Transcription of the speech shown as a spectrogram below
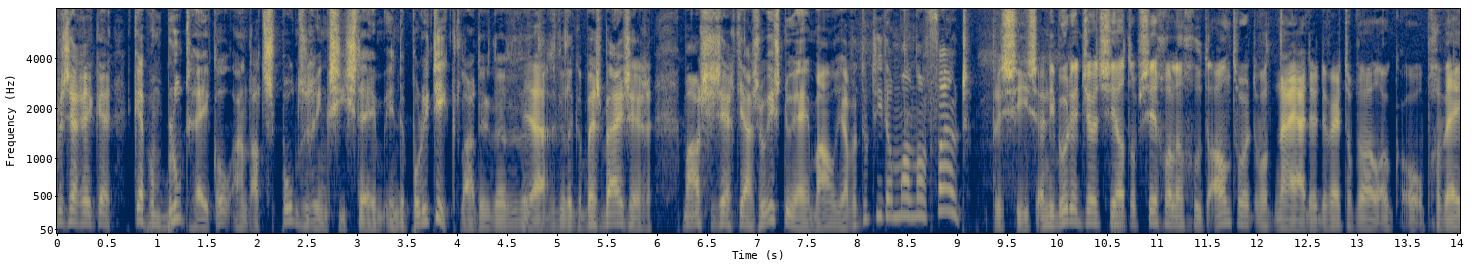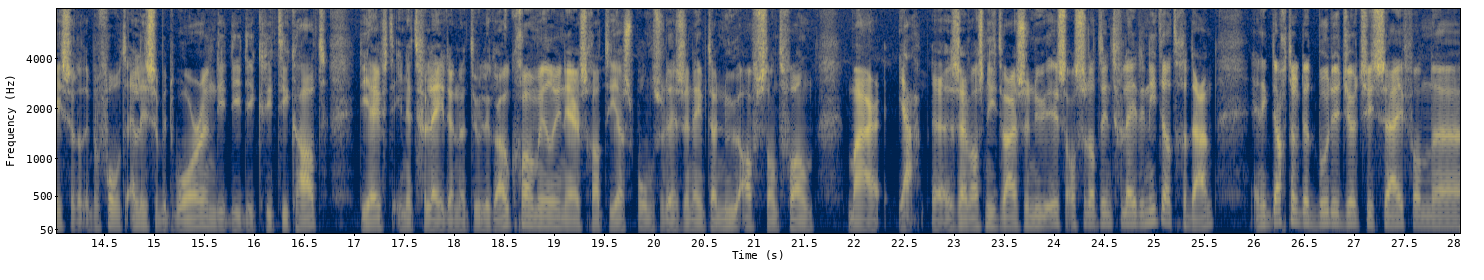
we zeggen ik, eh, ik heb een bloedhekel aan dat sponsoringssysteem in de politiek. Laat, ik- dat, dat- Ja. dat wil ik er best bij zeggen. Maar als je zegt, ja, zo is het nu eenmaal. Ja, wat doet die dan man dan fout? Precies. En die Buttigieg die had op zich wel een goed antwoord. Want nou ja, er, er werd op wel ook op gewezen dat bijvoorbeeld Elizabeth Warren, die, die die kritiek had, die heeft in het verleden natuurlijk ook gewoon miljonairs gehad die haar sponsorden. Ze neemt daar nu afstand van. Maar ja, eh, zij was niet waar ze nu is als ze dat in het verleden niet had gedaan. En ik dacht ook dat Buttigieg zei van, eh,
